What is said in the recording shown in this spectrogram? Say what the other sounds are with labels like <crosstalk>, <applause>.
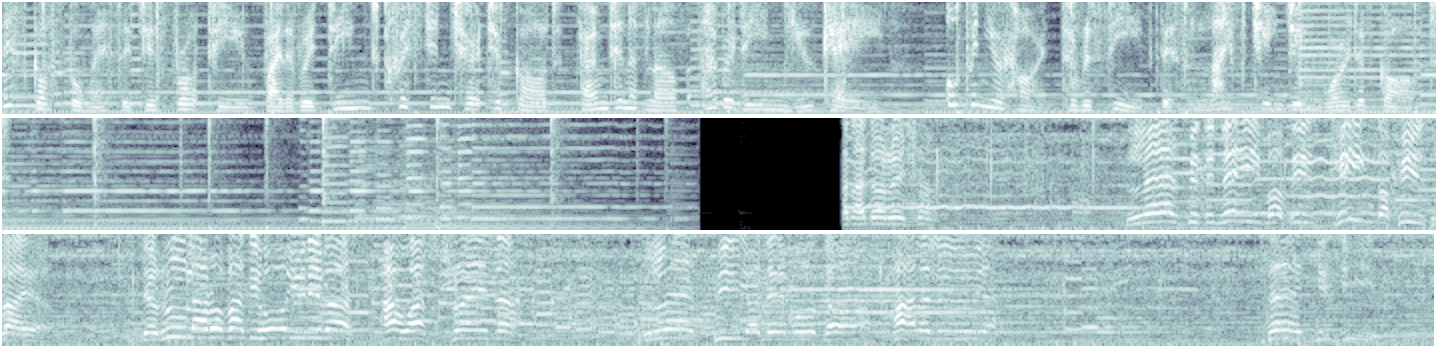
This gospel message is brought to you by the Redeemed Christian Church of God, Fountain of Love, Aberdeen, UK. Open your heart to receive this life changing Word of God. and adoration. Blessed be the name of his King of Israel, the ruler over the whole universe, our strength. Blessed be your name, O God. Hallelujah. Thank you, Jesus.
